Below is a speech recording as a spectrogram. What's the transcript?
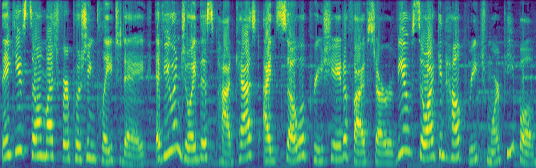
Thank you so much for pushing play today. If you enjoyed this podcast, I'd so appreciate a five star review so I can help reach more people.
